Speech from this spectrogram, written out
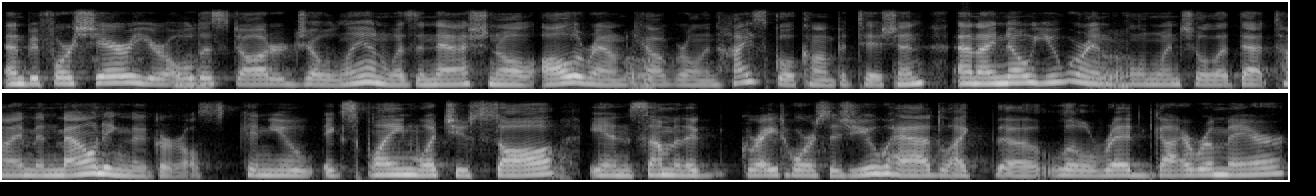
And before Sherry, your Mm-hmm. oldest daughter, Jolynn, was a national all around cowgirl in high school competition. And I know you were influential at that time in mounting the girls. Can you explain what you saw in some of the great horses you had, like the little red Gyra mare,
